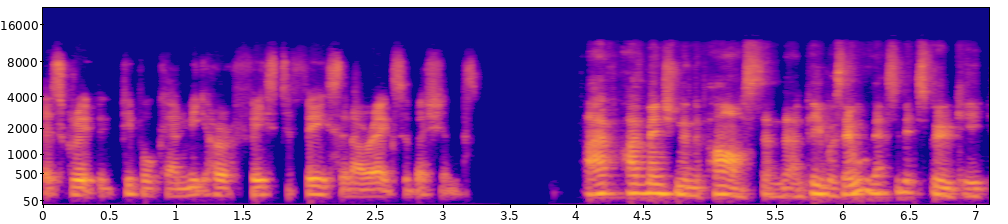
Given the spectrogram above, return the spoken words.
it's great that people can meet her face to face in our exhibitions. I've, I've mentioned in the past, and, and people say, oh, that's a bit spooky,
